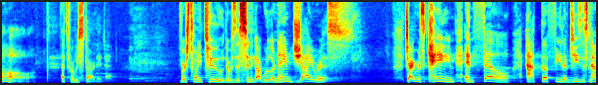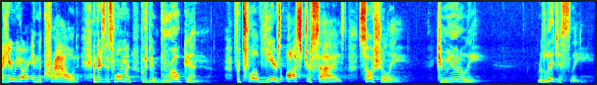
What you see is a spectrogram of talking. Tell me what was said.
Oh, that's where we started. Verse 22 there was this synagogue ruler named Jairus. Jairus came and fell at the feet of Jesus. Now, here we are in the crowd, and there's this woman who's been broken for 12 years, ostracized socially, communally, religiously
